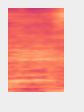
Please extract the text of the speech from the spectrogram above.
there.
